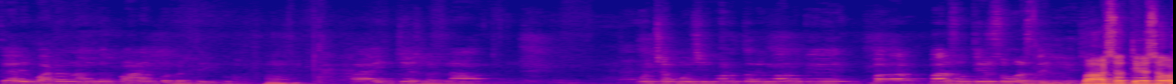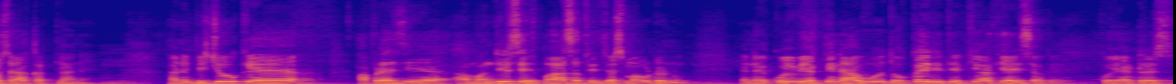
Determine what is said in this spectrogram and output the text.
ત્યારે પાટણના અંદર પાણી પ્રગટ થઈ ગયું. આ ઇતિહાસ ઘટના ઓછામાં ઓછી ગણતરી મારો કે બારસો તેરસો વર્ષ થઈ ગયા બારસો તેરસો વર્ષે આ ઘટનાને. અને બીજું કે આપણે જે આ મંદિર છે મહાસતી જસમા ઉડનનું એને કોઈ વ્યક્તિને આવવું હોય તો કઈ રીતે ક્યાંથી આવી શકે? કોઈ એડ્રેસ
